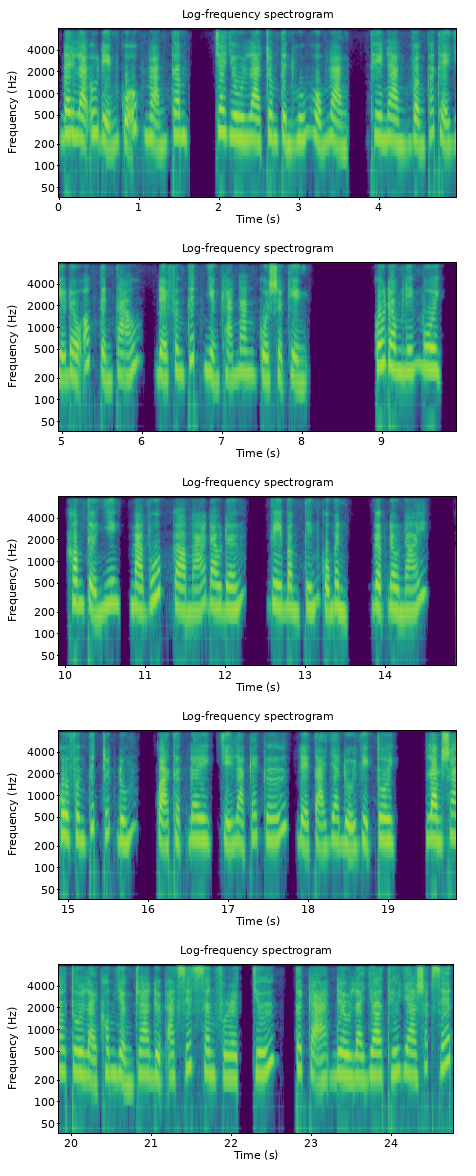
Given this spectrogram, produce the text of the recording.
Đây là ưu điểm của Úc Noạn Tâm, cho dù là trong tình huống hỗn loạn, thì nàng vẫn có thể giữ đầu óc tỉnh táo để phân tích những khả năng của sự kiện. Cố đông liếm môi, không tự nhiên mà vuốt gò má đau đớn vì bầm tím của mình, gật đầu nói, cô phân tích rất đúng, quả thật đây chỉ là cái cớ để tả gia đuổi việc tôi. Làm sao tôi lại không nhận ra được axit sulfuric chứ, tất cả đều là do thiếu gia sắp xếp.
